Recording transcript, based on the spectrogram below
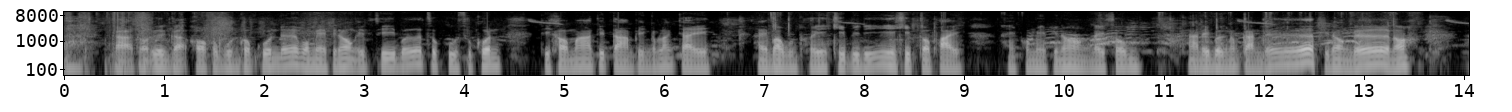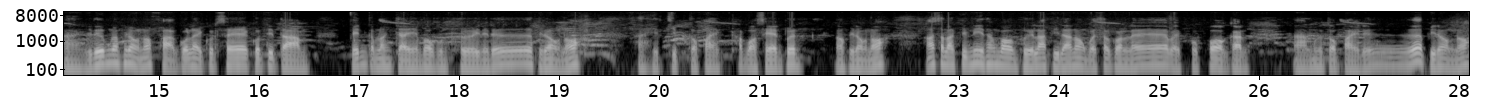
อ่ากะก่อนอื่นก็ขอขอบคุณขอบคุณเด้อพ่อแม่พี่น้อง FC เบิร์ดสุขุสุขคนที่เข้ามาติดตามเป็นกำลังใจให้บ่าวบุญเผยคลิปดีๆคลิปต่อไป ให้พ่อแม่พี่น้องได้ชมได้เบิ่งน้ำกันเด้อพี่น้องเด้อเนาะอ่าอย่าลืมนะพี่น้องเนาะฝากกดไลค์กดแชร์กดติดตาม เป็นกำลังใจให้บ่าวบุญเผยในเด้อพี่น้องเนาะอ่าเฮ็ดคลิปต่อไปครับบ่าวแซนเพิ่นเนาะพี่น้องเนาะอ่าสำหรับคลิปนี้ทั้งบ่าวบุญเผยลาพี่ลาน้องไปซะก่อนแล้วไปพบพ่อกันอ่ามือต่อไปเด้อพี่น้องเนาะ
